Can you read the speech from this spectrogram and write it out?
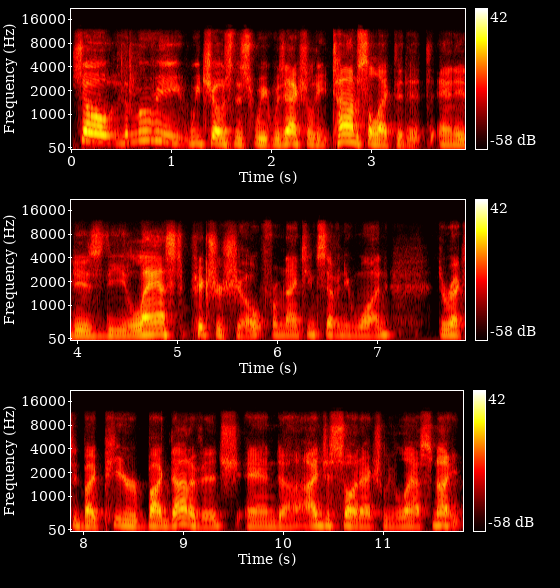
So the movie we chose this week was actually Tom selected it, and it is the Last Picture Show from 1971, directed by Peter Bogdanovich, and uh, I just saw it actually last night.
